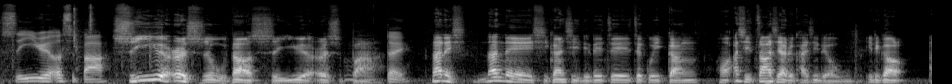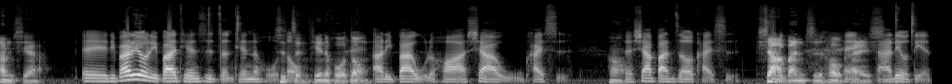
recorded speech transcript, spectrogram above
十一月二十八，十一月二十五到十一月二十八，对。咱的咱的时间是伫咧这这几工，吼，啊是早些就开始了，一直到暗时啦。诶、欸，礼拜六、礼拜天是整天的活动，是整天的活动。啊，礼拜五的话，下午开始，哦，下班之后开始，下班之后开始，大概六点。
